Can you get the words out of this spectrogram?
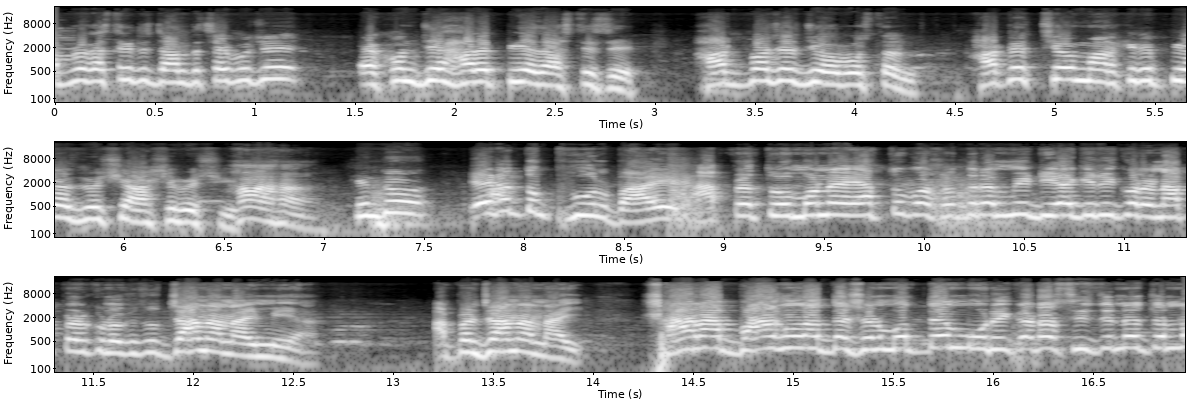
আপনার কাছ থেকে একটু জানতে চাইব যে এখন যে হারে পেঁয়াজ আসতেছে হাট বাজার যে অবস্থান হাটের চেয়েও মার্কেটে পেঁয়াজ বেশি আসে বেশি। হ্যাঁ হ্যাঁ। কিন্তু এটা তো ফুল ভাই আপনার তো মনে এত বছর ধরে মিডিয়াগিরি করেন আপনার কোনো কিছু জানা নাই মিয়া। আপনার জানা নাই। সারা বাংলাদেশের মধ্যে মুড়ি কাটা সিজনের জন্য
